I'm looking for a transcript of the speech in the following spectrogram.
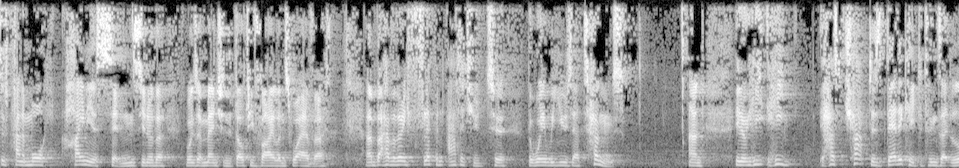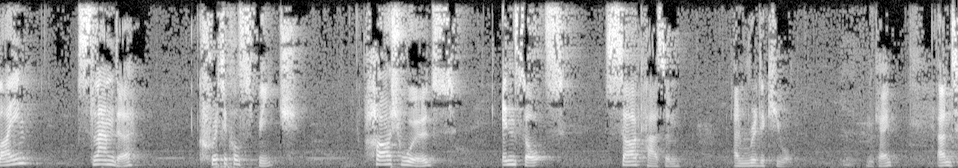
to kind of more heinous sins, you know, the ones I mentioned, adultery, violence, whatever, um, but have a very flippant attitude to the way we use our tongues. And, you know, he, he has chapters dedicated to things like lying, slander, critical speech, harsh words, insults, sarcasm, and ridicule. Okay? And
